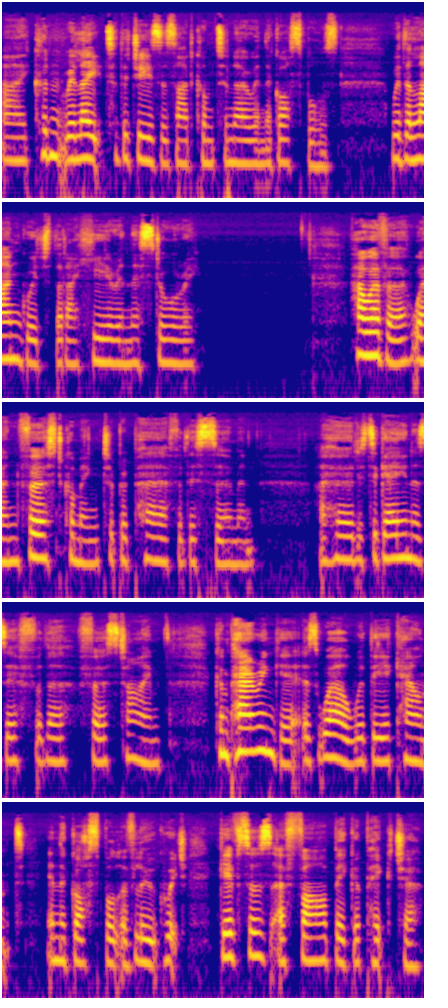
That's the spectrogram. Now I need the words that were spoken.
I couldn't relate to the Jesus I'd come to know in the Gospels with the language that I hear in this story. However, when first coming to prepare for this sermon, I heard it again as if for the first time, comparing it as well with the account in the Gospel of Luke, which gives us a far bigger picture.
